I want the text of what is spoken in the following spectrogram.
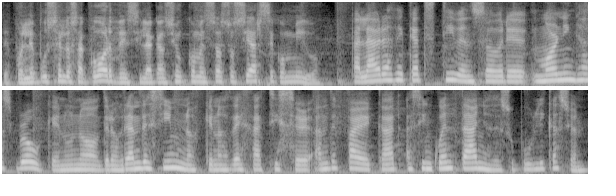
Después le puse los acordes y la canción comenzó a asociarse conmigo. Palabras de Cat Stevens sobre Morning Has Broken, uno de los grandes himnos que nos deja Teaser and the Firecat a 50 años de su publicación.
